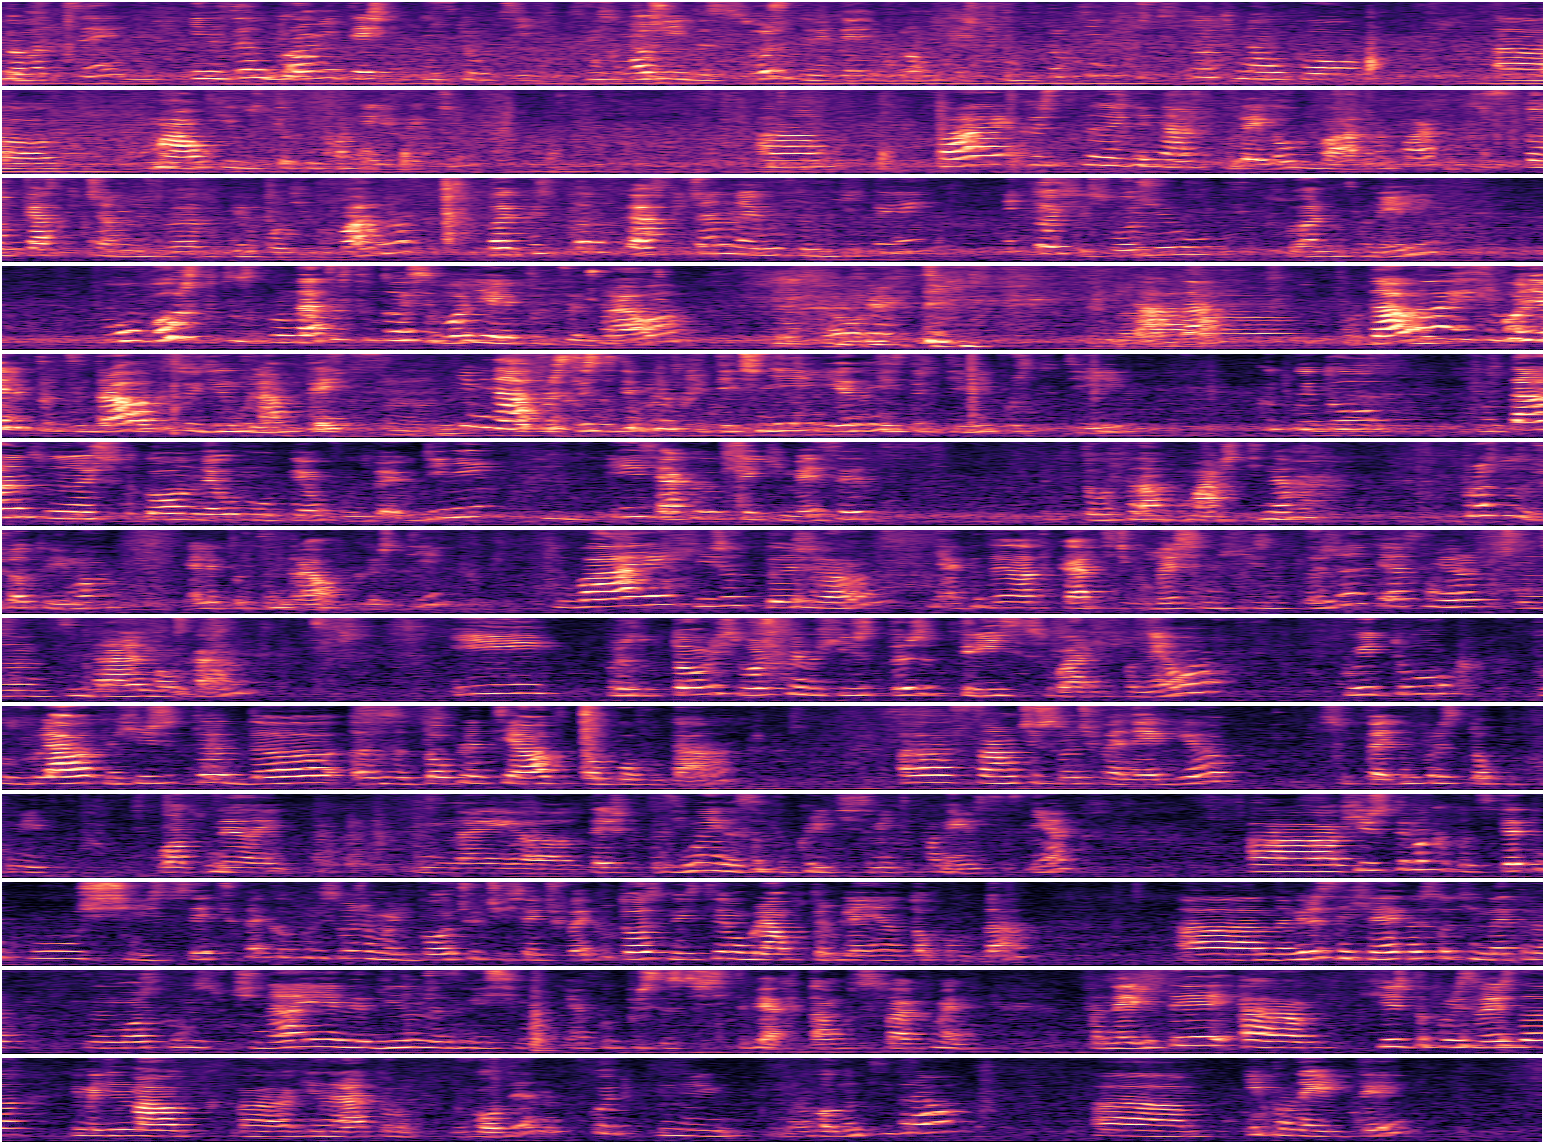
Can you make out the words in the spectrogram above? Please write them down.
гъват се и не са огромни тежки конструкции. В смисъл, може и да се сложат нали, тези огромни тежки конструкции, но съществуват и много по-малки и достъпни панели вече. А, това е къщата на един наш колега от Варна пак, защото от Каспичан живее и работи във Варна. Това е къщата в Каспичан на неговите родители и той си е сложил соларни панели. По българското законодателство той се води електроцентрала. да, да. Продава и се води електроцентрала като един голям пец. И минава през същите бюрократични и административни простоти, които поставянето на нещо такова на него му отнело по две години и всяка, всеки месец, като в една помащина, просто защото има електроцентрала вкъщи. Това е хижа тъжа. Някъде едната картичка беше на хижа тъжа. Тя се намира на Централен Балкан. И през октомври сложихме на хижа тъжа 30 соларни панела, които позволяват на хижата да затоплят цялата топла вода, а, само чрез слънчева енергия, съответно през топло, когато не е най- най-тежката зима и не са покрити самите панели с сняг. А, хижата има капацитет около 60 човека, ако не сложим, или повече от 60 човека, т.е. наистина има голямо потребление на топла вода. А, намира се на 1500 метра на морска височина и е енергийно независима. Някои от присъстващите бяха там, като слагахме панелите. А, хижата произвежда, има един малък а, генератор воден, който на водна централа а, и панелите.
